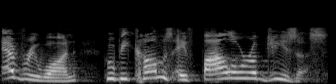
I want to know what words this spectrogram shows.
everyone who becomes a follower of Jesus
